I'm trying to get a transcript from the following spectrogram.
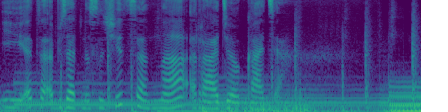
и это обязательно случится на радио Катя. thank you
